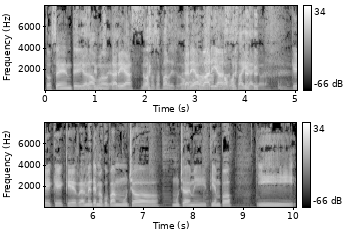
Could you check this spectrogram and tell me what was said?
docente Sí, y ahora tengo vamos, eh, tareas. No vas a zafar de eso. Tareas vamos- varias. Vamos a ir ahí ahora. que, que, que realmente me ocupan mucho, mucho de mi tiempo y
